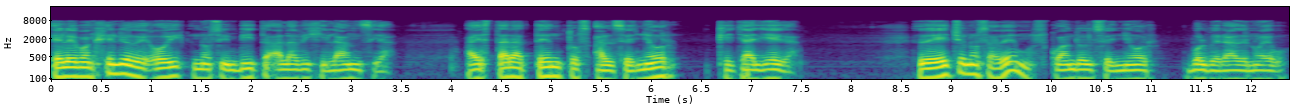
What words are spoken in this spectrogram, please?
El Evangelio de hoy nos invita a la vigilancia, a estar atentos al Señor que ya llega. De hecho, no sabemos cuándo el Señor volverá de nuevo.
